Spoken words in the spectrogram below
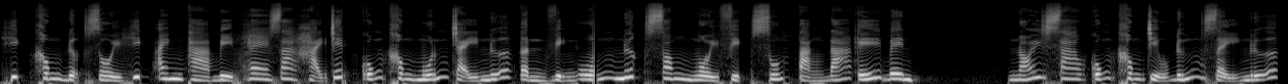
Hít không được rồi hít anh thà bị he ra hại chết cũng không muốn chạy nữa tần vịnh uống nước xong ngồi phịch xuống tảng đá kế bên. Nói sao cũng không chịu đứng dậy nữa.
